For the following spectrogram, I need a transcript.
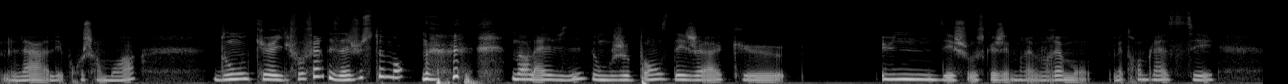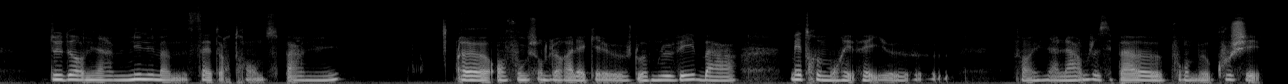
là, les prochains mois. Donc euh, il faut faire des ajustements dans la vie. Donc je pense déjà que une des choses que j'aimerais vraiment mettre en place, c'est de dormir minimum 7h30 par nuit. Euh, en fonction de l'heure à laquelle euh, je dois me lever, bah, mettre mon réveil, euh, enfin une alarme, je sais pas, pour me coucher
